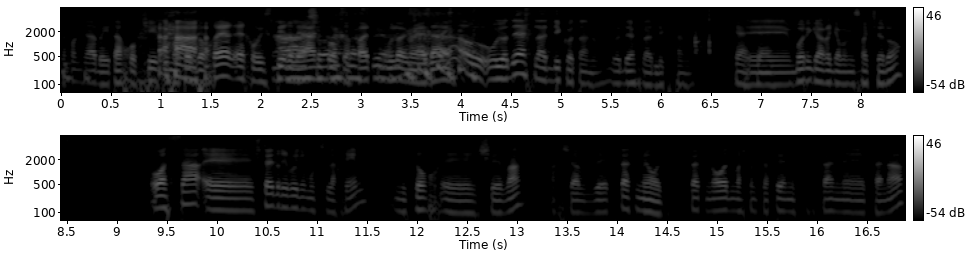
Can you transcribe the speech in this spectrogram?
נכון שהיה בעיטה חופשית, אם אתה זוכר, איך הוא הסתיר אה, ליאנקו, שהולך קפץ. מולו עם הידיים. אה, הוא יודע איך להדליק אותנו, הוא יודע איך להדליק אותנו. כן, כן. אה, בוא ניגע רגע במשחק שלו. הוא עשה אה, שתי דריבלים מוצלחים, מתוך אה, שבע. עכשיו זה קצת מאוד, קצת מאוד מה שאתה מצפה משחקן אה, כנף.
